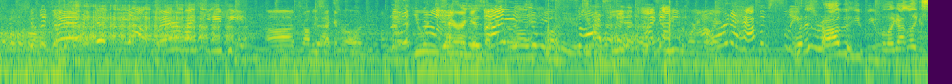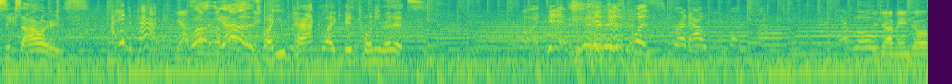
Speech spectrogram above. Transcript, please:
Should've. Where am I sleeping? Uh, probably second row. No, it's You and not. Sarah get I second row. am funny. exhausted. Sleep- I got sleep the an morning hour away. and a half of sleep. What is wrong with you people? I got like six hours. I had to pack. Yeah. some Well, of yeah, that's why you pack like in 20 minutes. Well, I did. It just was spread out because I was stressed. Hello. Good job, Angel.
